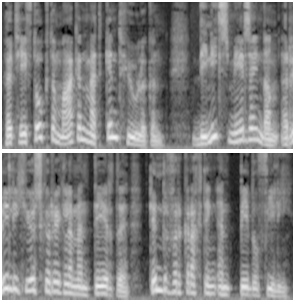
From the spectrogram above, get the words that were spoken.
Het heeft ook te maken met kindhuwelijken, die niets meer zijn dan religieus gereglementeerde kinderverkrachting en pedofilie.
